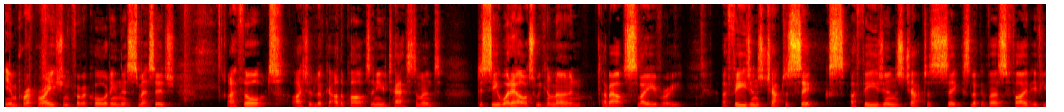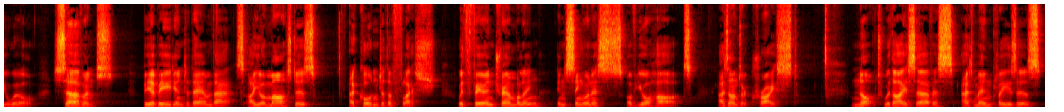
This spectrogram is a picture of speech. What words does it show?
in preparation for recording this message, I thought I should look at other parts of the New Testament to see what else we can learn about slavery. Ephesians chapter 6, Ephesians chapter 6, look at verse 5 if you will. Servants, be obedient to them that are your masters according to the flesh, with fear and trembling, in singleness of your heart, as unto Christ, not with eye service as men pleasers,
